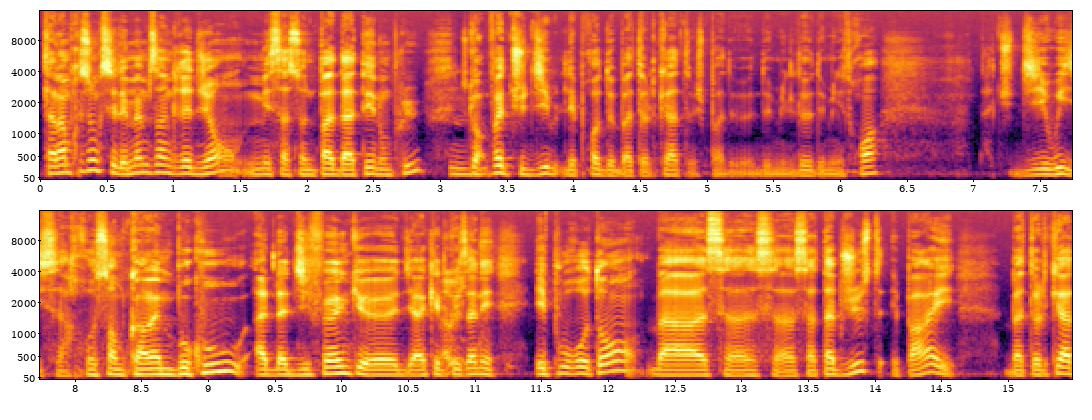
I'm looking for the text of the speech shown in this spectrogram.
t'as l'impression que c'est les mêmes ingrédients, mais ça sonne pas daté non plus. Mhm. Parce qu'en fait, tu te dis les prods de Battle Cat, je sais pas, de 2002, 2003, bah, tu te dis oui, ça ressemble quand même beaucoup à de la G-Funk euh, d'il y a quelques Ah oui. années. Et pour autant, bah, ça, ça, ça tape juste. Et pareil, Battle Cat,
